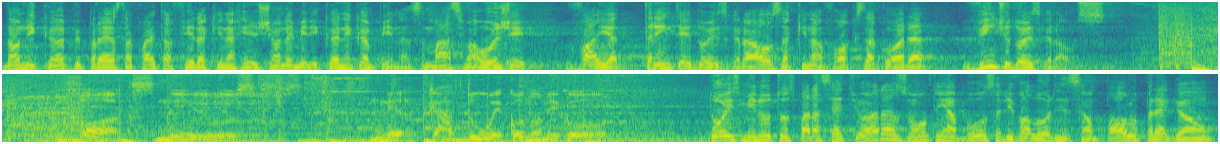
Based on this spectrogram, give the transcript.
da Unicamp para esta quarta-feira aqui na região da Americana em Campinas. Máxima hoje vai a 32 graus, aqui na Vox agora 22 graus. Vox News. Mercado Econômico. Dois minutos para sete horas. Ontem a Bolsa de Valores de São Paulo, pregão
